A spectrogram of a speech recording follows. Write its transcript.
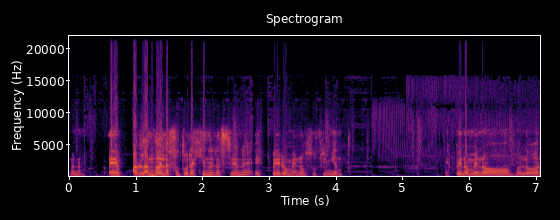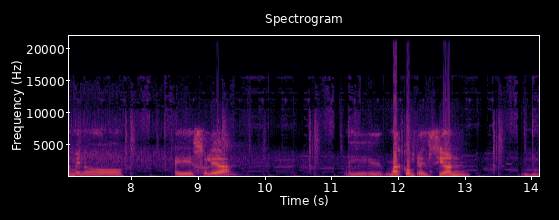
Bueno, eh, hablando de las futuras generaciones, espero menos sufrimiento. Espero menos dolor, menos eh, soledad, eh, más comprensión, mm,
